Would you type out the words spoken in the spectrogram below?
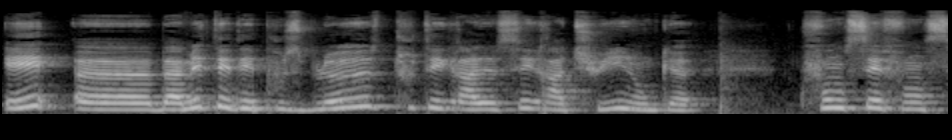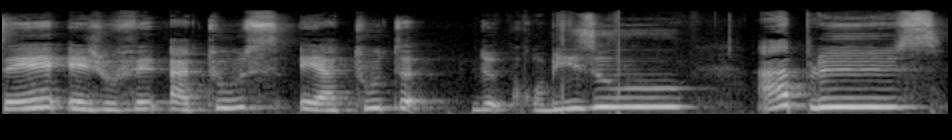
et euh, bah, mettez des pouces bleus, tout est gratuit, donc euh, foncez, foncez et je vous fais à tous et à toutes de gros bisous. À plus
